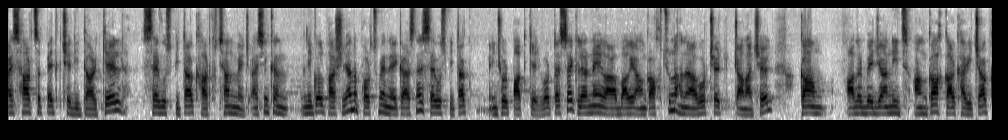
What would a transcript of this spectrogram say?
այս հարցը պետք չէ դիտարկել սև ու սպիտակ հարթության մեջ։ Այսինքն Նիկոլ Փաշինյանը փորձում է ներկայացնել սև ու սպիտակ ինչ որ պատկեր, որ տեսեք Լեռնային Ղարաբաղի անկախությունը հնարավոր չէ ճանաչել կամ Ադրբեջանից անկախ կարգավիճակ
